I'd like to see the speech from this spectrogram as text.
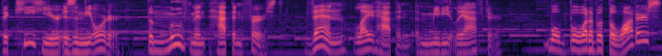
The key here is in the order. The movement happened first, then light happened immediately after. Well, but what about the waters?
